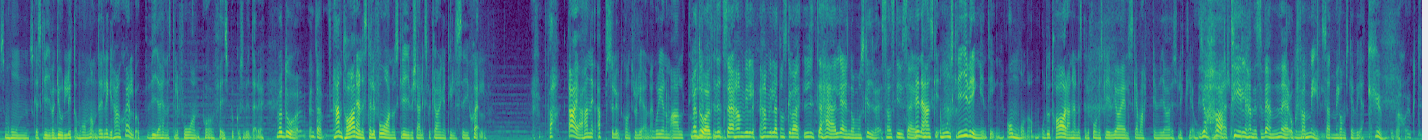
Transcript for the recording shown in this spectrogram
som hon ska skriva gulligt om honom. Det lägger han själv upp via hennes telefon på Facebook och så vidare. Vadå? Vänta. Han tar hennes telefon och skriver kärleksförklaringar till sig själv. Va? Ja, ja, han är absolut kontrollerande. Han går igenom allting Vadå? hela tiden. Lite så här, han, vill, han vill att de ska vara lite härligare än de hon skriver. Så han skriver så här. Nej, nej, han skri- hon skriver ingenting om honom. Och då tar han hennes telefon och skriver jag älskar Martin, vi är så lyckliga ihop. Jaha, till hennes vänner och familj. Mm, Så att Men de ska veta. gud, det var sjukt.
